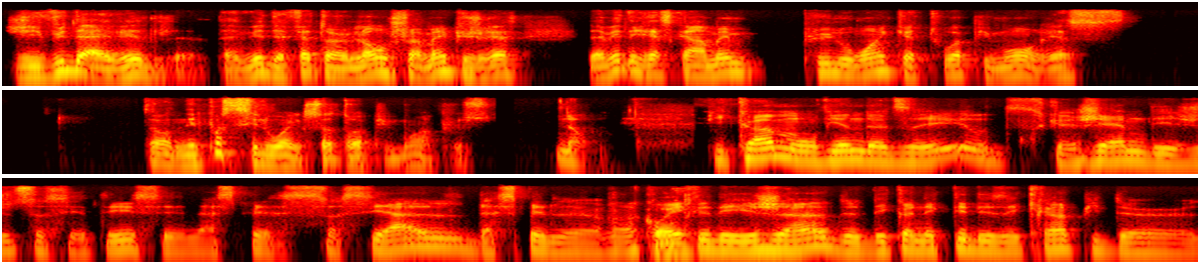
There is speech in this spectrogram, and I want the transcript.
J'ai vu David. David a fait un long chemin, puis je reste. David reste quand même plus loin que toi, puis moi, on reste. On n'est pas si loin que ça, toi, puis moi, en plus. Non. Puis comme on vient de dire, ce que j'aime des jeux de société, c'est l'aspect social, l'aspect de rencontrer des gens, de déconnecter des écrans, puis de,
